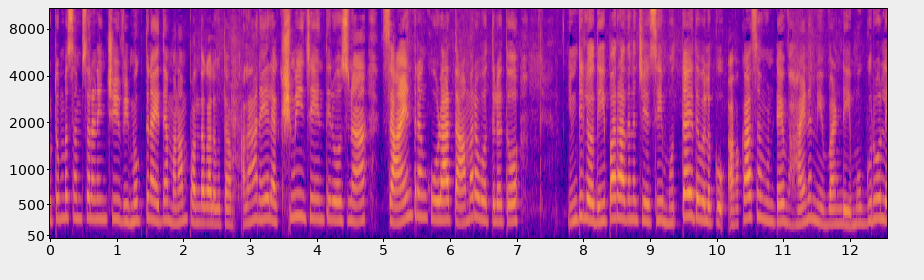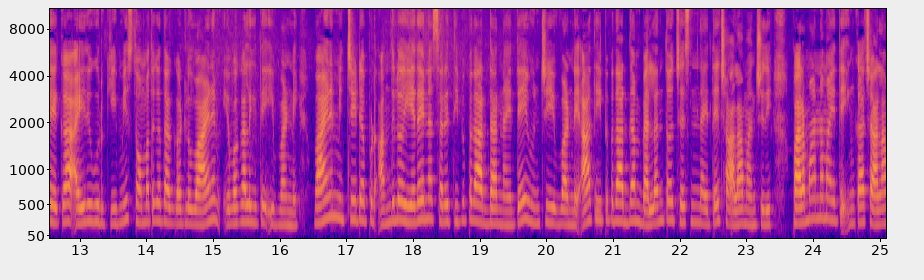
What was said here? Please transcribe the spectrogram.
కుటుంబ సంస్థల నుంచి విముక్తిని అయితే మనం పొందగలుగుతాం. అలానే లక్ష్మీ జయంతి రోజున సాయంత్రం కూడా తామర ఒత్తులతో ఇంటిలో దీపారాధన చేసి ముత్తైదువులకు అవకాశం ఉంటే వాయనం ఇవ్వండి. ముగ్గురు లేక ఐదుగురికి మీ స్తోమతకు తగ్గట్లు వాయనం ఇవ్వగలిగితే ఇవ్వండి. వాయనం ఇచ్చేటప్పుడు అందులో ఏదైనా సరే తీపి పదార్థాన్ని అయితే ఉంచి ఇవ్వండి. ఆ తీపి పదార్థం బెల్లంతో చేసింది అయితే చాలా మంచిది. పరమాన్నం అయితే ఇంకా చాలా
